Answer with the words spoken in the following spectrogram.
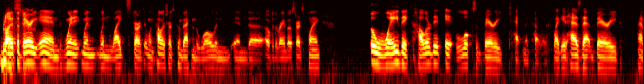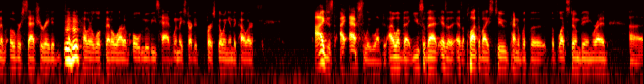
But at the very end, when it when when light starts, when color starts coming back into the world, and and uh, over the rainbow starts playing, the way they colored it, it looks very Technicolor. Like it has that very kind of oversaturated Technicolor look that a lot of old movies had when they started first going into color. I just, I absolutely loved it. I love that use of that as a as a plot device too, kind of with the the bloodstone being red, uh,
